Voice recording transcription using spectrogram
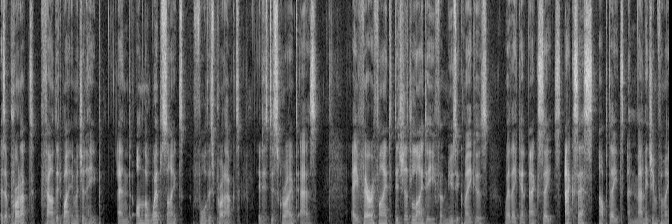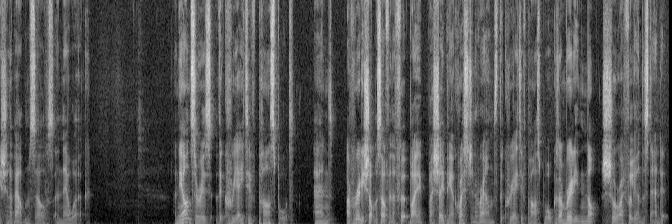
is a product founded by Imogen Heap, and on the website for this product, it is described as a verified digital ID for music makers where they can access, access, update, and manage information about themselves and their work? And the answer is the Creative Passport. And I've really shot myself in the foot by, by shaping a question around the Creative Passport because I'm really not sure I fully understand it.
